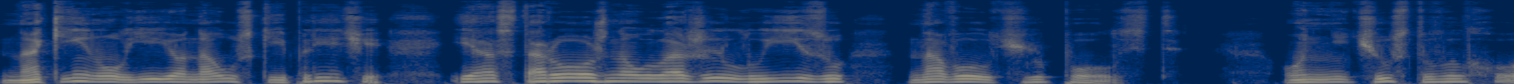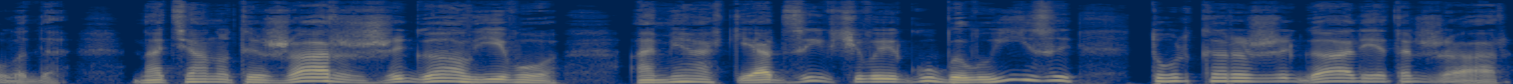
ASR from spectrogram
накинул ее на узкие плечи и осторожно уложил Луизу на волчью полсть. Он не чувствовал холода, натянутый жар сжигал его, а мягкие отзывчивые губы Луизы только разжигали этот жар.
